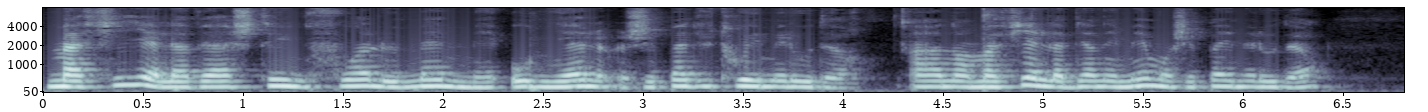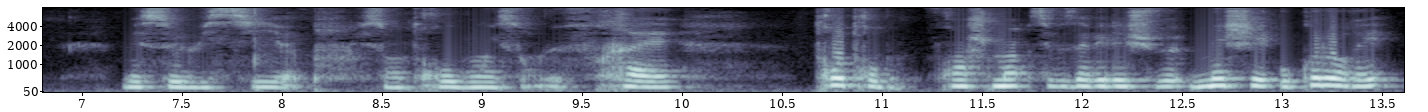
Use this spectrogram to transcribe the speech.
Ma fille, elle avait acheté une fois le même mais au miel. J'ai pas du tout aimé l'odeur. Ah non, ma fille, elle l'a bien aimé. Moi, j'ai pas aimé l'odeur. Mais celui-ci, ils sont trop bons. Ils sont le frais. Trop trop bon. Franchement, si vous avez les cheveux méchés ou colorés,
